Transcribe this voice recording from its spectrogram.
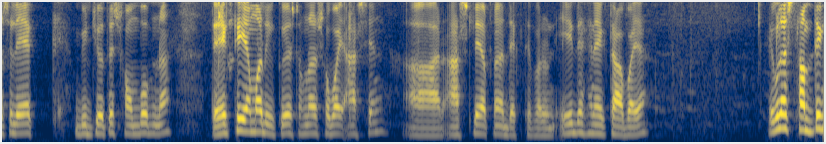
আসলে এক ভিডিওতে সম্ভব না। তো একটাই আমার রিকোয়েস্ট আপনারা সবাই আসেন আর আসলে আপনারা দেখতে পারেন। এই দেখেন একটা আবায়া। এগুলো সামথিং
